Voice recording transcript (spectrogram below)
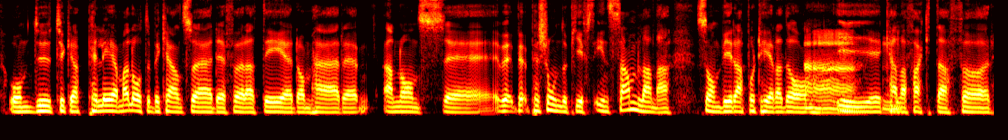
Och om du tycker att Pelema låter bekant så är det för att det är de här eh, annons eh, personuppgiftsinsamlarna som vi rapporterade om Ah, i Kalla fakta för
